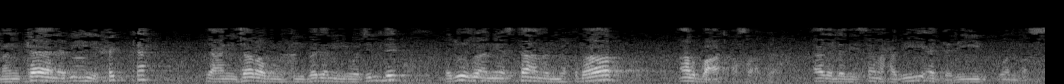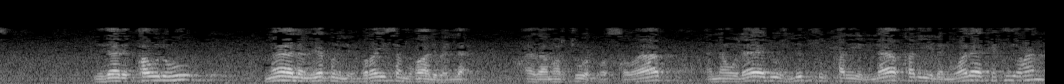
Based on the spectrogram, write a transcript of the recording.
من كان به حكة يعني جرب في بدنه وجلده يجوز أن يستعمل مقدار أربعة أصابع. هذا الذي سمح به الدليل والنص. لذلك قوله ما لم يكن الإبريسم غالبا لا هذا مرجوع والصواب أنه لا يجوز لبس الحرير لا قليلا ولا كثيرا.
